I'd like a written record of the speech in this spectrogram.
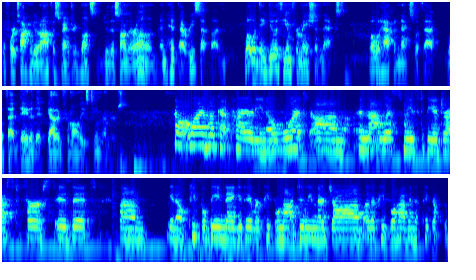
if we're talking to an office manager who wants to do this on their own and hit that reset button, what would they do with the information next? What would happen next with that with that data they've gathered from all these team members? So well, I look at priority, you know, what um, in that list needs to be addressed first. Is it, um, you know, people being negative or people not doing their job, other people having to pick up the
